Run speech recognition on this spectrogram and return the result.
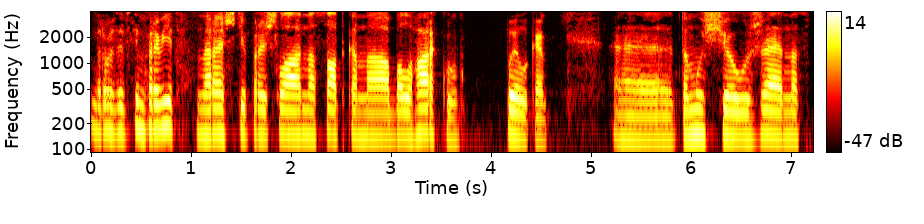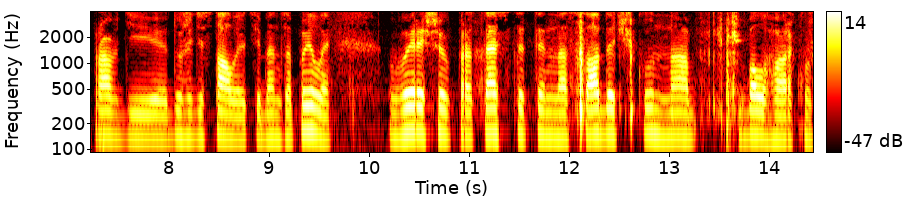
Друзі, всім привіт! Нарешті прийшла насадка на болгарку пилки, е, тому що вже насправді дуже дістали ці бензопили. Вирішив протестити насадочку на болгарку.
